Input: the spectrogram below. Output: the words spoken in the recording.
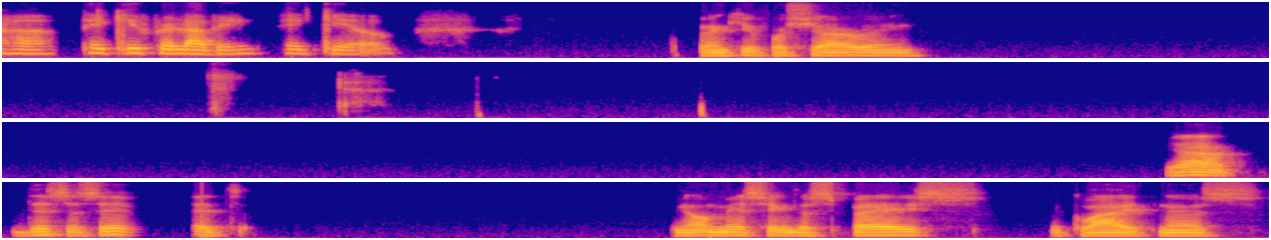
Uh, thank you for loving. Thank you. Thank you for sharing. Yeah, this is it. You know, missing the space, the quietness,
